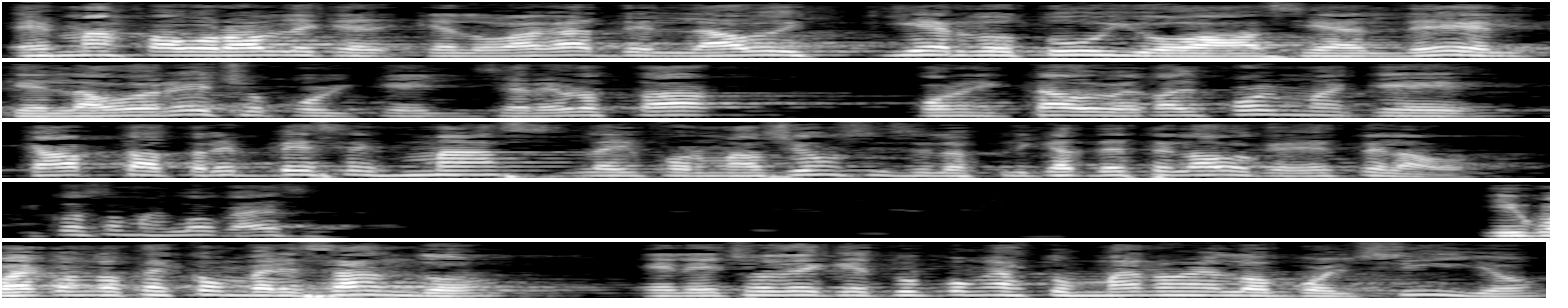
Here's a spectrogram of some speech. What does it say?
es más favorable que, lo hagas del lado izquierdo tuyo hacia el de él que el lado derecho, porque el cerebro está conectado de tal forma que capta tres veces más la información si se lo explicas de este lado que de este lado. ¿Qué cosa más loca eso? Igual cuando estés conversando el hecho de que tú pongas tus manos en los bolsillos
